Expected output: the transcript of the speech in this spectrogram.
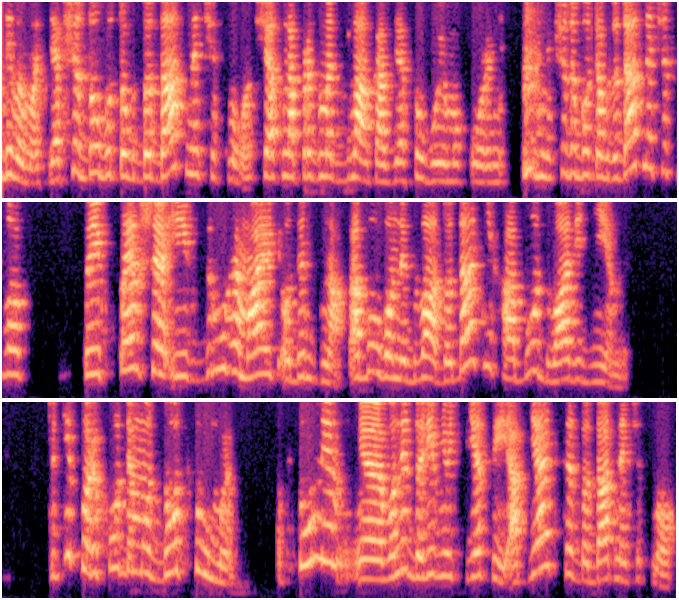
дивимося, якщо добуток додатне число, зараз на предмет знака з'ясовуємо корені, якщо добуток додатне число, то їх перше і їх друге мають один знак. Або вони два додатніх, або два від'ємних. Тоді переходимо до суми. В сумі е, вони дорівнюють 5, а 5 – це додатне число.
